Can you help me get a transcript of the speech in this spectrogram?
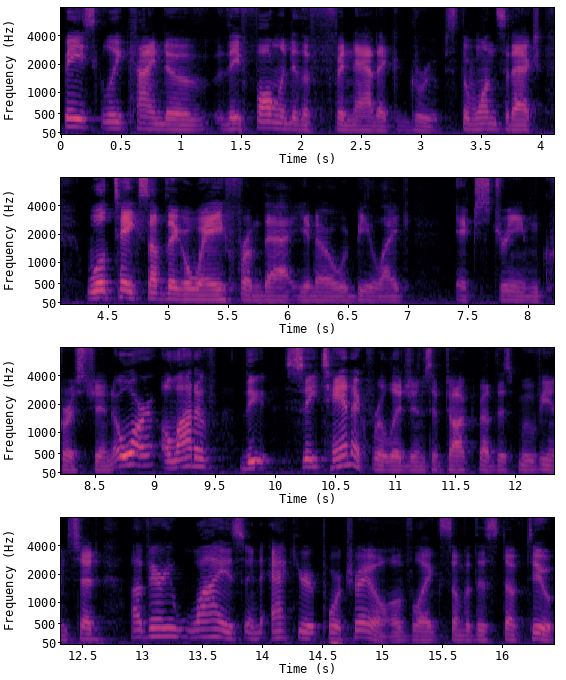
basically kind of they fall into the fanatic groups the ones that actually will take something away from that you know would be like extreme Christian, or a lot of the satanic religions have talked about this movie and said a very wise and accurate portrayal of like some of this stuff too.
